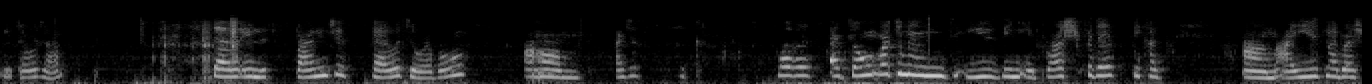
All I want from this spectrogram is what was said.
it covers up. So and the sponge is so adorable. Um I just like love it. I don't recommend using a brush for this because um I used my brush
